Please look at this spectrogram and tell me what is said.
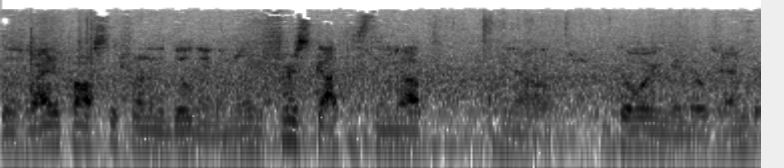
goes right across the front of the building. And when we first got this thing up, you know, going in November,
